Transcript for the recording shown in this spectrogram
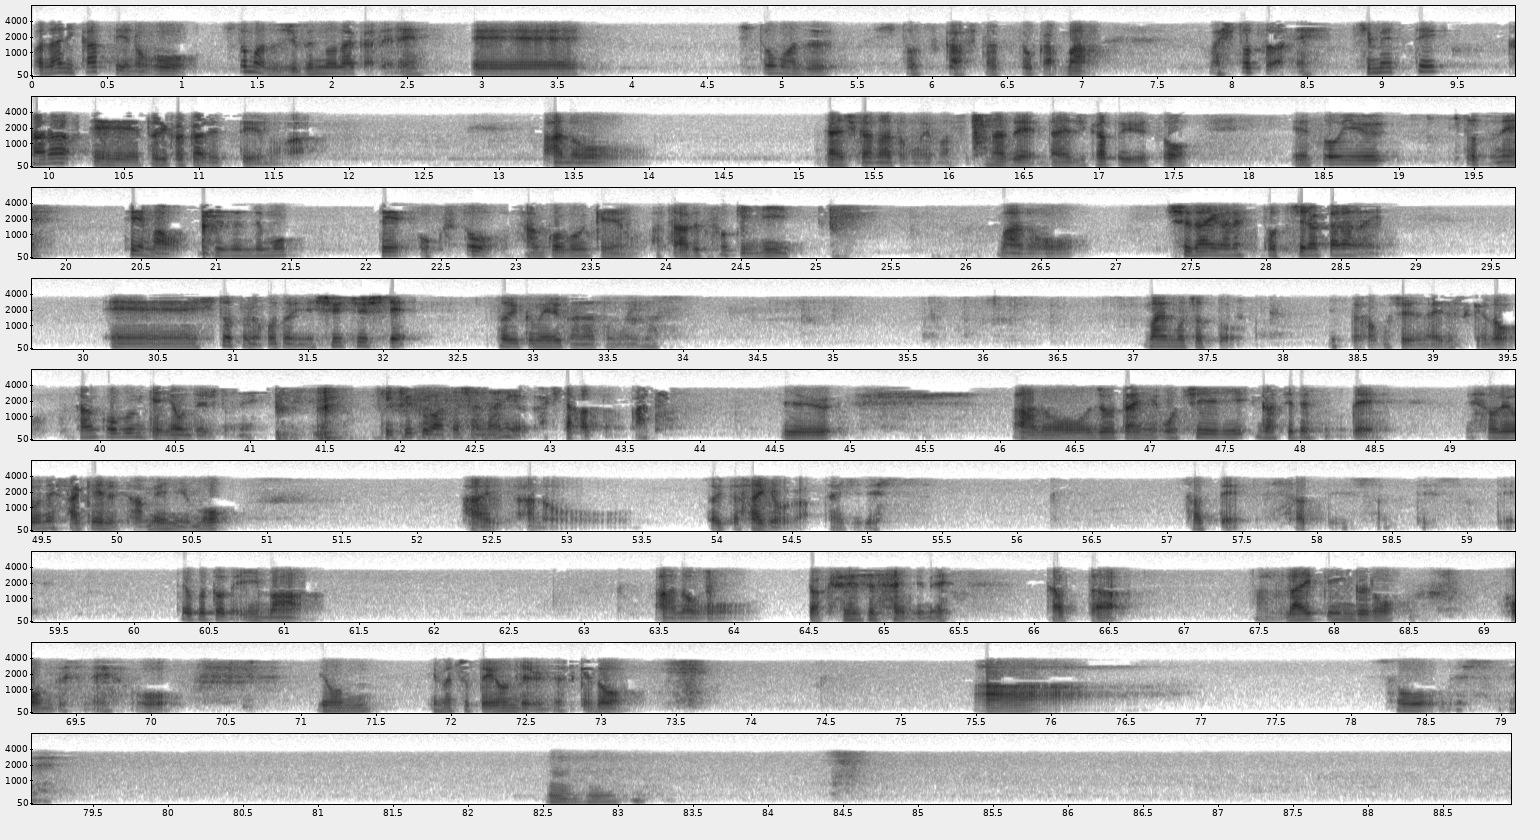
まあ、何かっていうのを、ひとまず自分の中でね、えー、ひとまず一つか二つとか、まあ、まあ、一つはね、決めてから、えー、取り掛かるっていうのが、あの、大事かなと思います。なぜ大事かというと、え、そういう一つね、テーマを自分で持っておくと、参考文献を当たるときに、まあ、あの、主題がね、とっちらからない、えー、一つのことに、ね、集中して取り組めるかなと思います。前もちょっと言ったかもしれないですけど、参考文献読んでるとね、結局私は何が書きたかったのかという、あの、状態に陥りがちですので、それをね、避けるためにも、はい、あの、そういった作業が大事です。さて、さて、さて、さて。ということで今、あの、学生時代にね、買ったあのライティングの本ですね、を読ん、今ちょっと読んでるんですけど、ああ、そうですね。うん、うん。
